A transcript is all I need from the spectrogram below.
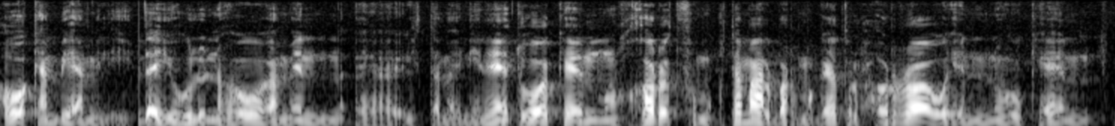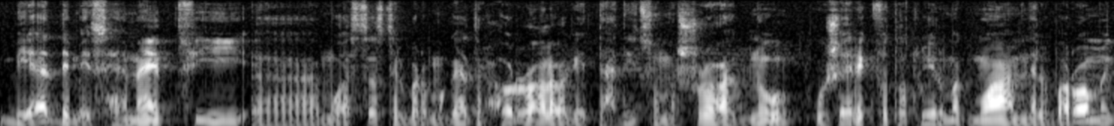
هو كان بيعمل إيه. بدأ يقول إن هو من آه الثمانينات وهو كان منخرط في مجتمع البرمجيات الحرة وإنه كان بيقدم إسهامات في آه مؤسسة البرمجيات الحرة على وجه التحديد في مشروع GNU وشارك في تطوير مجموعة من البرامج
